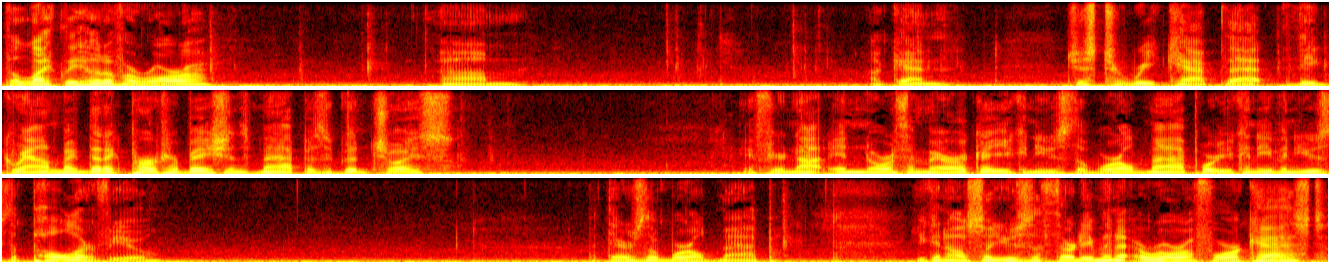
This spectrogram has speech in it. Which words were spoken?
the likelihood of aurora. Um, again, just to recap that, the ground magnetic perturbations map is a good choice. If you're not in North America, you can use the world map or you can even use the polar view. But there's the world map. You can also use the 30 minute aurora forecast.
